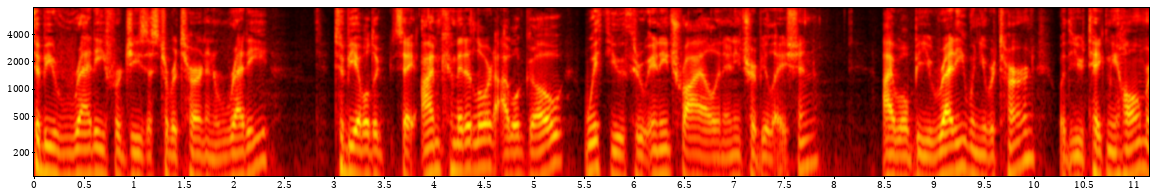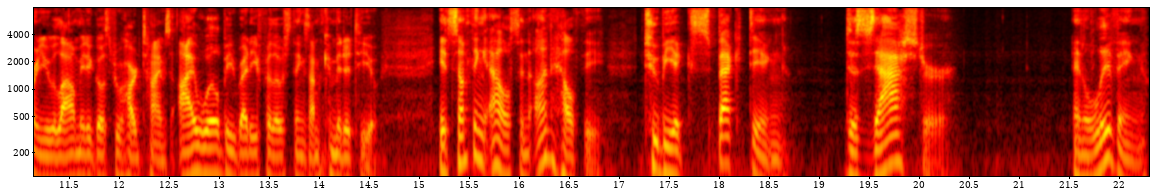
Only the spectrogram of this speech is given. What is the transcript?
to be ready for Jesus to return and ready to be able to say, I'm committed, Lord. I will go with you through any trial and any tribulation. I will be ready when you return, whether you take me home or you allow me to go through hard times. I will be ready for those things. I'm committed to you. It's something else and unhealthy to be expecting disaster and living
